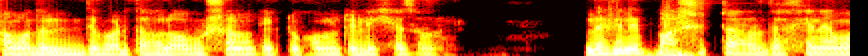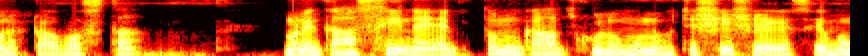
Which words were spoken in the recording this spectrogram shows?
সমাধান দিতে পারে, তাহলে অবশ্যই আমাকে একটু কমেন্টে লিখে যাবেন। দেখেন এই পাশেরটা আর দেখেন এমন একটা অবস্থা। মানে গাছই নাই, একদম গাছগুলো মনে হচ্ছে শেষ হয়ে গেছে এবং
